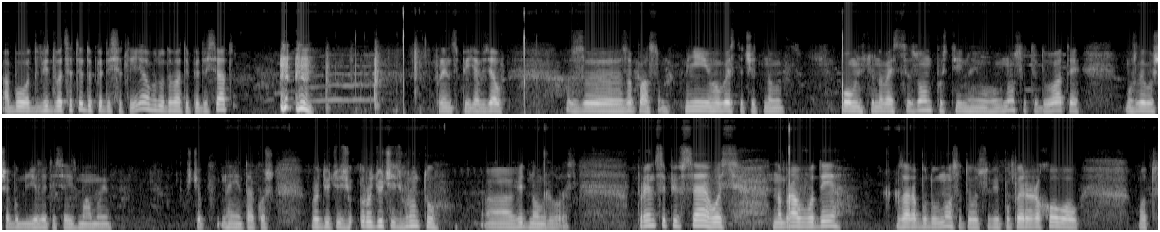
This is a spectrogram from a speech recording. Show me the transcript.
Або від 20 до 50. Я буду давати 50. В принципі, я взяв з е, запасом. Мені його вистачить на повністю на весь сезон, постійно його вносити, давати. Можливо, ще буду ділитися із мамою, щоб в неї також родючість, родючість ґрунту а, відновлювалась. В принципі, все. Ось набрав води. Зараз буду вносити, ось собі поперераховував. От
